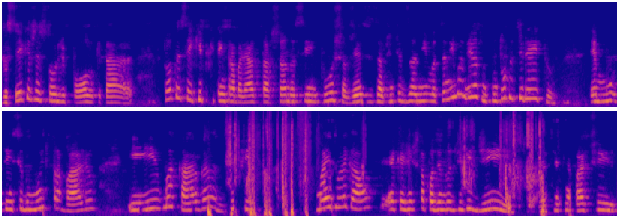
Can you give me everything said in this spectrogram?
você que é gestor de polo, que está toda essa equipe que tem trabalhado está achando assim, puxa, às vezes a gente desanima, desanima mesmo, com todo direito. É, tem sido muito trabalho e uma carga difícil. Mas o legal é que a gente está podendo dividir essa é a parte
